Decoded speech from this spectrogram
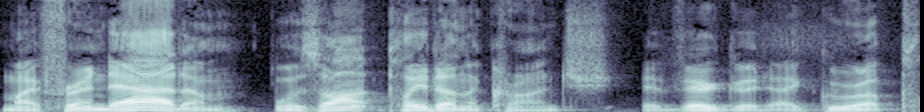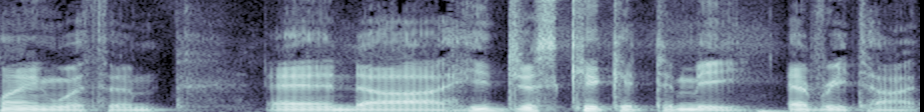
my friend Adam was on played on the Crunch. Very good. I grew up playing with him, and uh, he'd just kick it to me every time.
